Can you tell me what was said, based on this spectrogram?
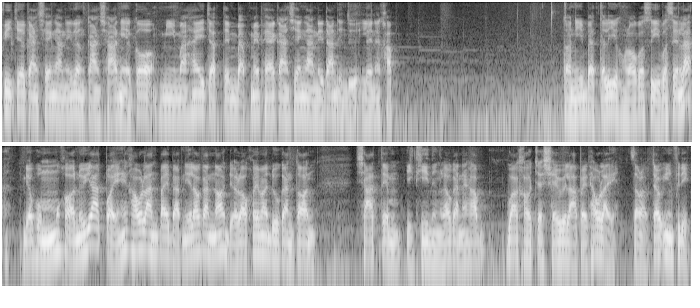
ฟีเจอร์การใช้งานในเรื่องการชาร์จเนี่ยก็มีมาให้จัดเต็มแบบไม่แพ้การใช้งานในด้านอื่น ๆ เลยนะครับ ตอนนี้แบตเตอรี่ของเราก็ 4%ละเดี๋ยวผมขออนุญาตปล่อยให้เขารันไปแบบนี้แล้วกันเนาะเดี๋ยวเราค่อยมาดูกันตอนชาร์จเต็มอีกทีหนึ่งแล้วกันนะครับ ว่าเขาจะใช้เวลาไปเท่าไหร่สำหรับเจ้า Infinix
